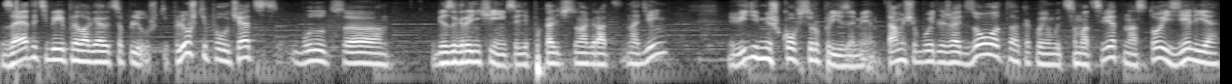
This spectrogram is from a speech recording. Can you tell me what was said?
За это тебе и прилагаются плюшки. Плюшки получать будут э, без ограничений, кстати, по количеству наград на день в виде мешков с сюрпризами. Там еще будет лежать золото, какой-нибудь самоцвет, настой, зелье.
